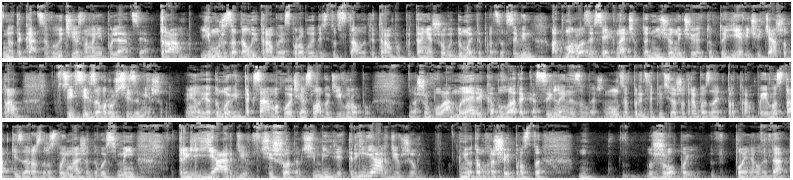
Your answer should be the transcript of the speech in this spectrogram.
ну така це величезна маніпуляція. Трамп йому ж задали Трампа. Я спробую десь тут ставити. Трампу питання, що ви думаєте про це все? Він отморозився, як начебто нічого не чує. Тобто є відчуття, що Трамп в цій всій заворушці замішаний. Я думаю, він так само хоче ослабити Європу, щоб Америка була така сильна і незалежна. Ну це в принципі все, що треба знати про Трампа. Його статки зараз зросли майже до 8 трильярдів, чи що там, чи мілі трильярдів вже. У нього там грошей просто жопою, поняли, да?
